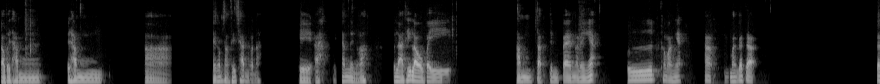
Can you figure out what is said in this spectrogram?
เราไปทำไปทำอ่าใช้คำสั่งเซสชันก่อนนะโอเคอะเซสชันหนึ่งเนาะเวลาที่เราไปทำจัดเป็นแปลนอะไรเงี้ยปื๊ดเข้ามาเงี้ยถ้ามันก็จะ ก็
